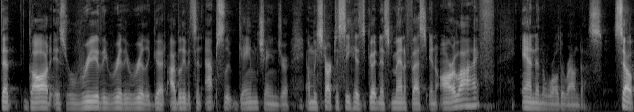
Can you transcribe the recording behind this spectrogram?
that God is really, really, really good. I believe it's an absolute game changer. And we start to see his goodness manifest in our life and in the world around us. So,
